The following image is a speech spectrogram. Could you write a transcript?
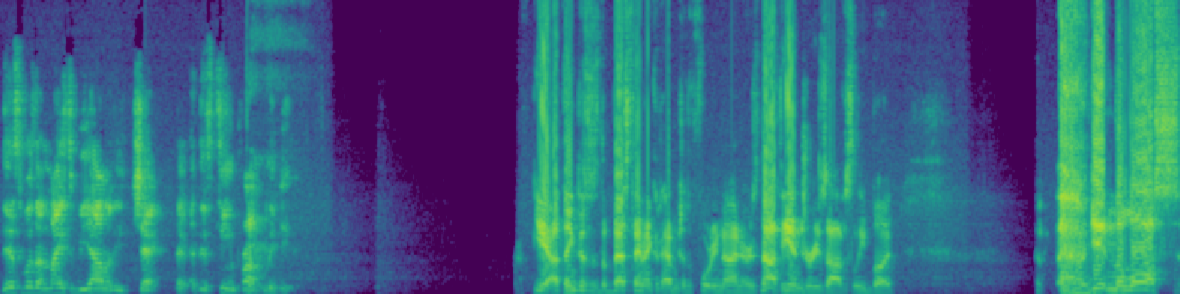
this was a nice reality check that this team probably needed. Yeah, I think this is the best thing that could happen to the 49ers. Not the injuries, obviously, but getting the loss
